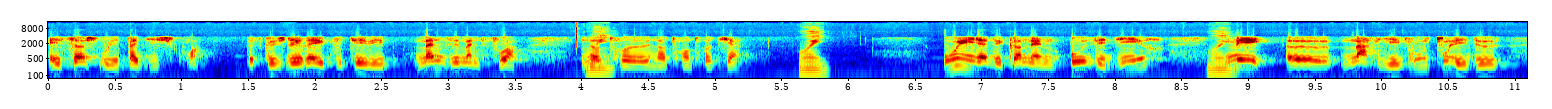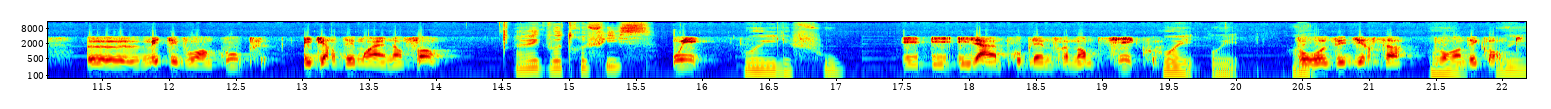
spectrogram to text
et ça je vous l'ai pas dit, je crois, parce que je l'ai réécouté maintes et maintes fois Oui. notre notre entretien. Oui, Oui, il avait quand même osé dire, oui. mais euh, mariez-vous tous les deux, euh, mettez-vous en couple et gardez-moi un enfant. Avec votre fils Oui, Oui, il est fou. il, il- il a un problème vraiment psy, quoi. Oui, oui. Pour oser dire ça, vous oui, vous rendez compte Oui,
